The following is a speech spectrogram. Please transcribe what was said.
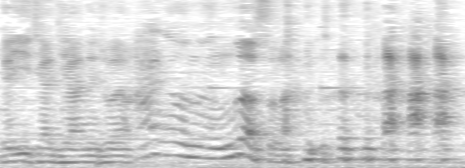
别一天天的说，哎，饿死了。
